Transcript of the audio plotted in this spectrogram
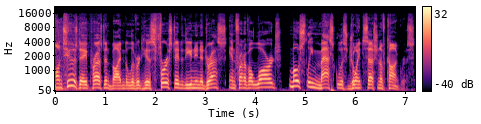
On Tuesday, President Biden delivered his first State of the Union address in front of a large, mostly maskless joint session of Congress.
